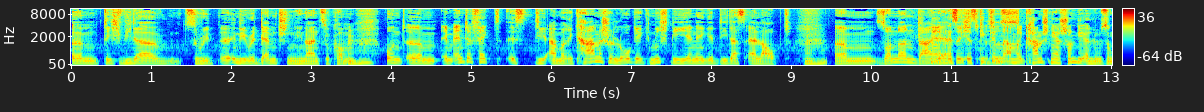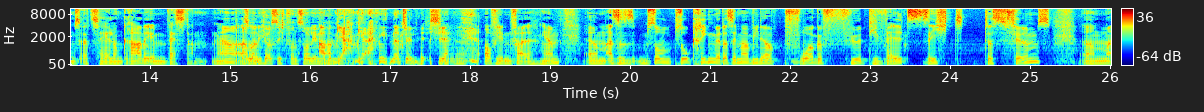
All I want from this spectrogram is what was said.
ähm, dich wieder zu, in die Redemption hineinzukommen. Mhm. Und ähm, im Endeffekt ist die amerikanische Logik nicht diejenige, die das erlaubt, mhm. ähm, sondern da ja, es, es, gibt im Amerikanischen ja schon die Erlösungserzählung, gerade im Western. Ja, also, aber nicht aus Sicht von Soliman. Aber ja, ja natürlich, ja, ja. auf jeden Fall. Ja. Ähm, also so, so kriegen wir das immer wieder vorgeführt, die Weltsicht des Films. Ähm,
